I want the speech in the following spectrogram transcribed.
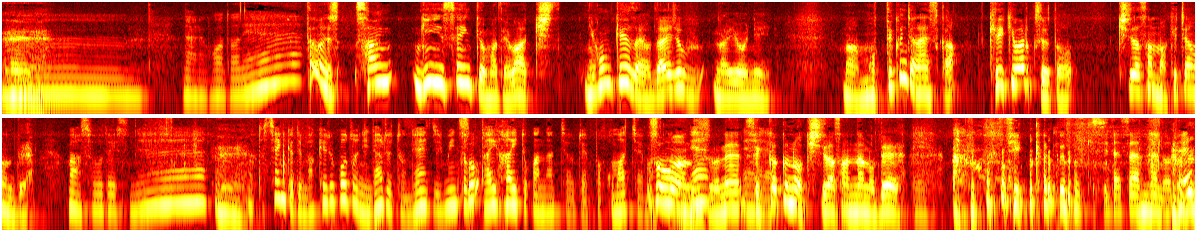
えーなるほどね。多分参議院選挙までは日本経済は大丈夫なように、まあ、持っていくんじゃないですか。景気悪くすると岸田さん負けちゃうんで。まあそうですね、えー、また選挙で負けることになるとね、自民党大敗とかになっちゃうと、やっぱ困っちゃいますからね。そうなんですよね、えー、せっかくの岸田さんなので、えー、せっかくの岸田さんなので、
